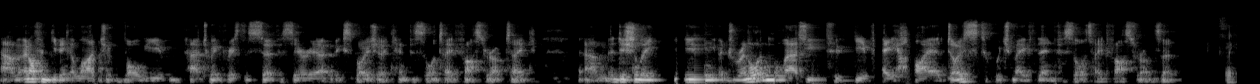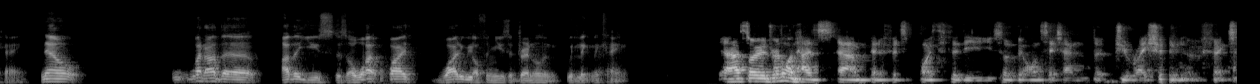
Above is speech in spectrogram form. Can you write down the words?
um, and often giving a larger volume uh, to increase the surface area of exposure can facilitate faster uptake. Um, additionally, using adrenaline allows you to give a higher dose, which may then facilitate faster onset. Okay. Now, what other other uses, or why why why do we often use adrenaline with lignocaine? Uh, so adrenaline has um, benefits both for the sort of the onset and the duration of effect.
